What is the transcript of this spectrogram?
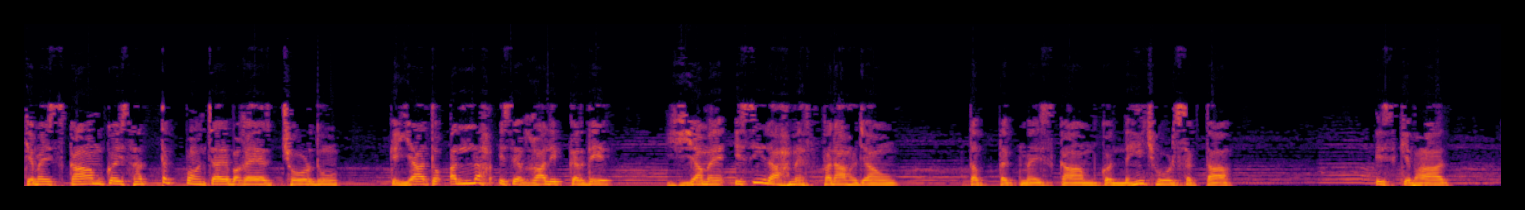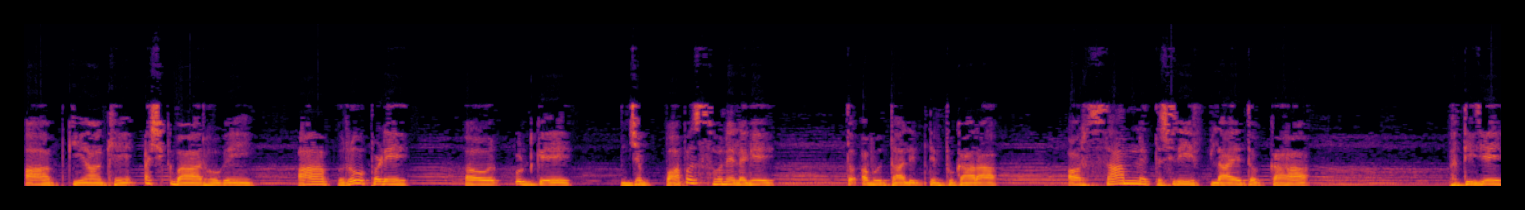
کہ میں اس کام کو اس حد تک پہنچائے بغیر چھوڑ دوں کہ یا تو اللہ اسے غالب کر دے یا میں اسی راہ میں فنا ہو جاؤں، تب تک میں اس کام کو نہیں چھوڑ سکتا۔ اس کے بعد آپ کی آنکھیں اشک بار ہو گئیں۔ آپ رو پڑے اور اٹھ گئے۔ جب واپس ہونے لگے تو ابو طالب نے پکارا اور سامنے تشریف لائے تو کہا، بھتیجے،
